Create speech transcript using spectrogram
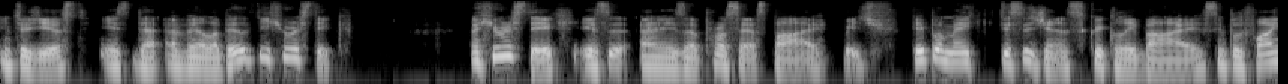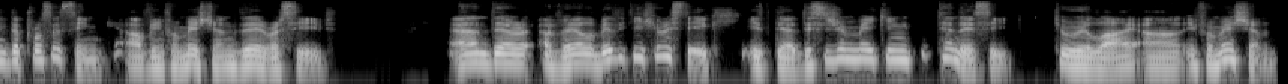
introduced is the availability heuristic. A heuristic is is a process by which people make decisions quickly by simplifying the processing of information they receive. And their availability heuristic is their decision-making tendency to rely on information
